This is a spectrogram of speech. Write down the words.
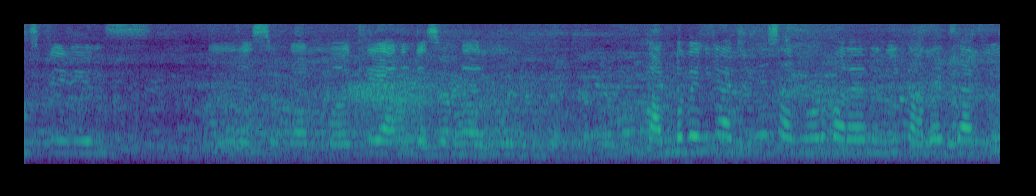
എക്സ്പീരിയൻസ് നല്ല രസമുണ്ടായിരുന്നു. വർക്ക് ചെയ്യാനും രസമുണ്ടായിരുന്നു. കണ്ടപ്പോൾ എനിക്ക് ആക്ച്വലി സാറിനോട് പറയാൻ ഈ കഥ എക്സാക്ട്ലി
